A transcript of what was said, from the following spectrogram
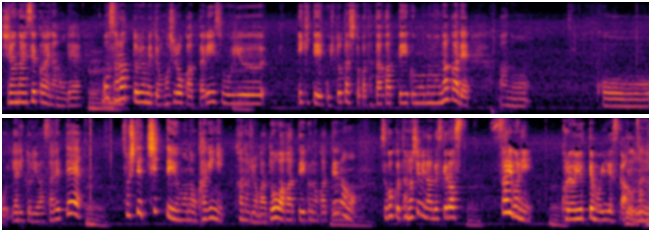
知らない世界なので、うん。をさらっと読めて面白かったりそういう生きていく人たちとか戦っていくものの中であのこうやり取りはされてうん。そして知っていうものを鍵に彼女がどう上がっていくのかっていうのもすごく楽しみなんですけど最後にうん。これを言ってもいいですか？どうぞ。何？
